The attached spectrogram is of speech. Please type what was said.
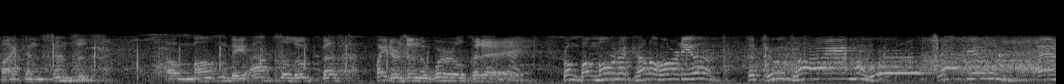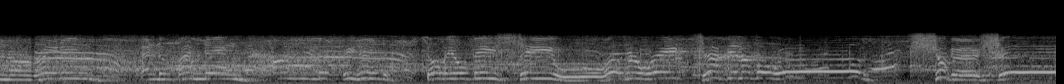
by consensus among the absolute best fighters in the world today. From Pomona, California, the two-time world champion and reigning and defending undefeated WBC welterweight champion of the world, Sugar Shane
